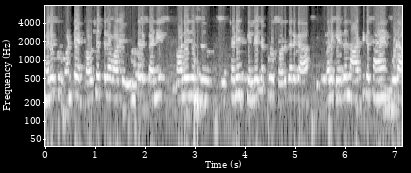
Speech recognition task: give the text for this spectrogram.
మేరకు అంటే భవిష్యత్తులో వాళ్ళు ఇంటర్ కానీ కాలేజెస్ స్టడీస్కి వెళ్ళేటప్పుడు ఫర్దర్గా వాళ్ళకి ఏదైనా ఆర్థిక సహాయం కూడా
